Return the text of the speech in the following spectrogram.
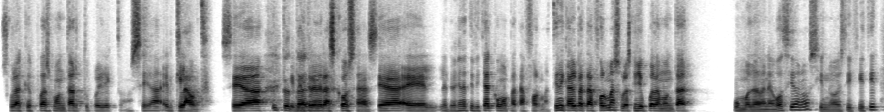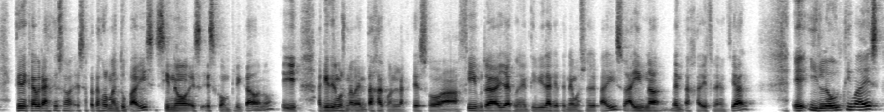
sobre las que puedas montar tu proyecto, sea el cloud, sea el Internet de las cosas, sea la inteligencia artificial como plataforma. Tiene que haber plataformas sobre las que yo pueda montar un modelo de negocio, ¿no? si no es difícil. Tiene que haber acceso a esa plataforma en tu país, si no es, es complicado. ¿no? Y aquí tenemos una ventaja con el acceso a fibra y a conectividad que tenemos en el país, hay una ventaja diferencial. Eh, y lo último es,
